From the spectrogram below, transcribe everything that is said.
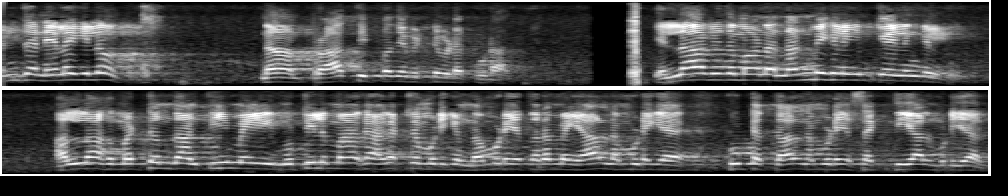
எந்த நிலையிலும் நாம் பிரார்த்திப்பதை விட்டுவிடக்கூடாது எல்லா விதமான நன்மைகளையும் கேளுங்கள். அல்லாஹ் மட்டும்தான் தீமையை முற்றிலுமாக அகற்ற முடியும். நம்முடைய திறமையால் நம்முடைய கூட்டத்தால் நம்முடைய சக்தியால் முடியாது.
